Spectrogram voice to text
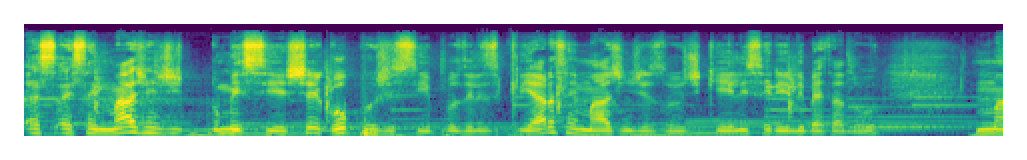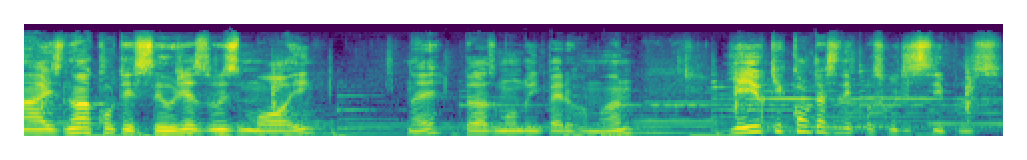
Essa, essa, imagem de, do Messias chegou para os discípulos, eles criaram essa imagem de Jesus, de que ele seria libertador, mas não aconteceu. Jesus morre, né, pelas mãos do Império Romano. E aí o que acontece depois com os discípulos?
